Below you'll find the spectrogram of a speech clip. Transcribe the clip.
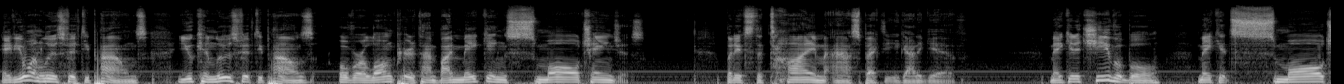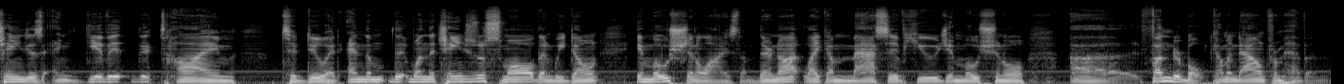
If you want to lose 50 pounds, you can lose 50 pounds over a long period of time by making small changes. But it's the time aspect that you got to give. Make it achievable, make it small changes, and give it the time to do it. And the, the, when the changes are small, then we don't emotionalize them. They're not like a massive, huge emotional uh, thunderbolt coming down from heaven.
